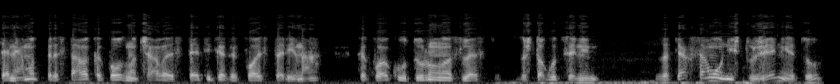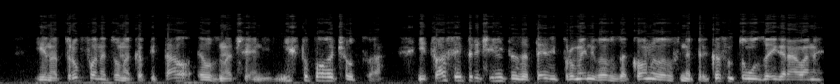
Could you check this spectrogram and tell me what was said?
Те нямат представа какво означава естетика, какво е старина, какво е културно наследство, защо го ценим. За тях само унищожението и натрупването на капитал е от значение. Нищо повече от това. И това са и причините за тези промени в закона, в непрекъснато му заиграване.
